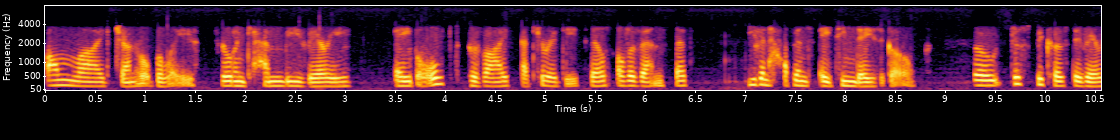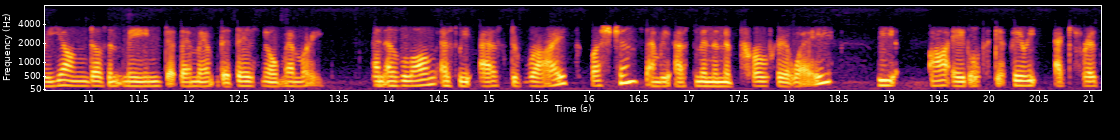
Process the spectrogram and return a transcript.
unlike general beliefs, children can be very able to provide accurate details of events that even happened 18 days ago. So just because they're very young doesn't mean that, mem- that there's no memory. And as long as we ask the right questions and we ask them in an appropriate way, we are able to get very accurate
